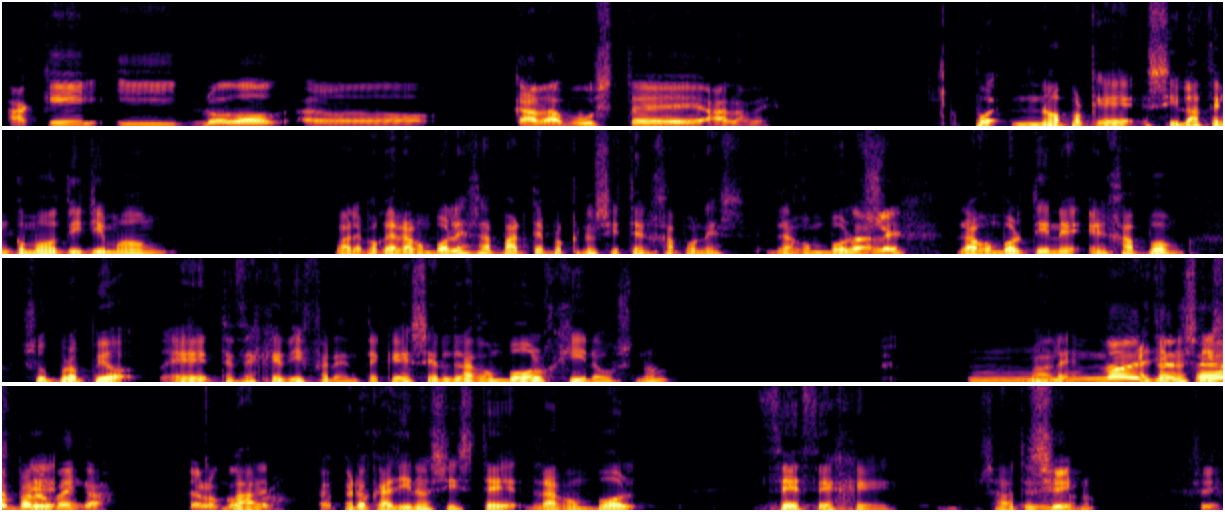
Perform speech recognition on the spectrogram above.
aquí y luego uh, cada booster a la vez. Pues no, porque si lo hacen como Digimon, ¿vale? Porque Dragon Ball es aparte porque no existe en japonés. Dragon Ball, Dragon Ball tiene en Japón su propio eh, TCG diferente, que es el Dragon Ball Heroes, ¿no? ¿Vale? Mm, no, el TCG, pero venga, te lo compro. pero que allí no existe Dragon Ball CCG, ¿sabes? Te digo, ¿no? Sí.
